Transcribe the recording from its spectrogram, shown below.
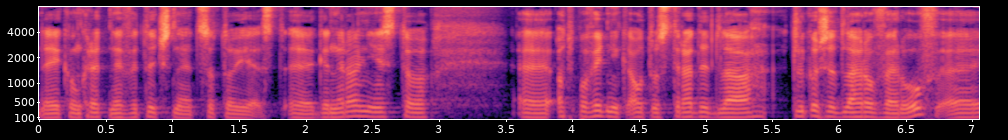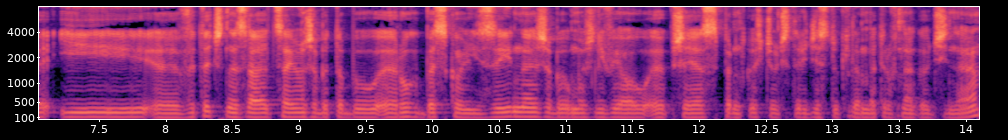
daje konkretne wytyczne, co to jest. E, generalnie jest to odpowiednik autostrady dla, tylko że dla rowerów i wytyczne zalecają, żeby to był ruch bezkolizyjny, żeby umożliwiał przejazd z prędkością 40 km na godzinę.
